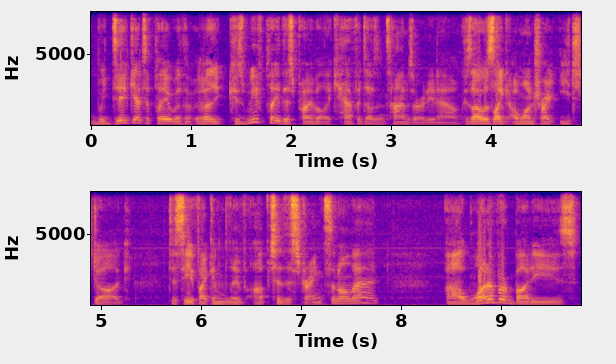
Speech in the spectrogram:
we did get to play it with because we've played this probably about like half a dozen times already now. Because I was like, I want to try each dog to see if I can live up to the strengths and all that. Uh, one of our buddies,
